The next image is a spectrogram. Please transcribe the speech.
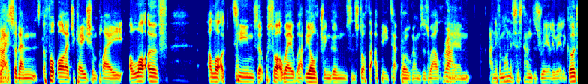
Right. so then the football education play a lot of a lot of teams that were sort of way like the Altrinchams and stuff that are BTEC programs as well. Right. Um, and if I'm honest, the standard's really, really good.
